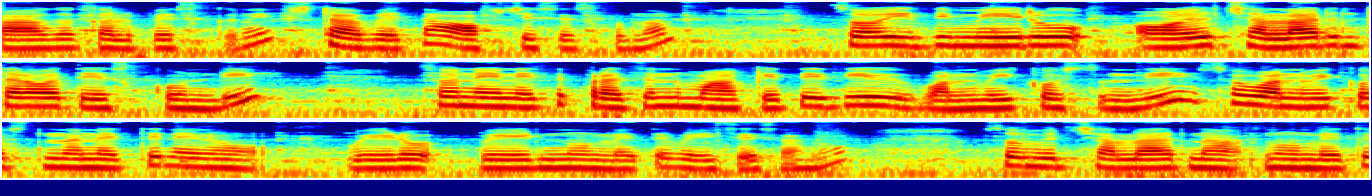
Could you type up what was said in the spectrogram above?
బాగా కలిపేసుకుని స్టవ్ అయితే ఆఫ్ చేసేసుకుందాం. సో ఇది మీరు ఆయిల్ చల్లారిన తర్వాత వేసుకోండి. సో నేనైతే ప్రజెంట్ మాకైతే ఇది వన్ వీక్ వస్తుంది. సో వన్ వీక్ వస్తుందని అయితే నేను వేడి వేడి నూనె అయితే వేసేసాను. సో మీరు చల్లారిన నూనె అయితే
